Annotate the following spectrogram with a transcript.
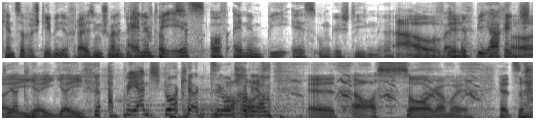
könnt ihr verstehen, wenn ihr Freising schon Von mal einem PS auf einen BS umgestiegen. Ne? Au, auf eine Bärenstärke. Eine Bärenstarke-Aktion von ihm. Äh, oh, sag einmal. Jetzt.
